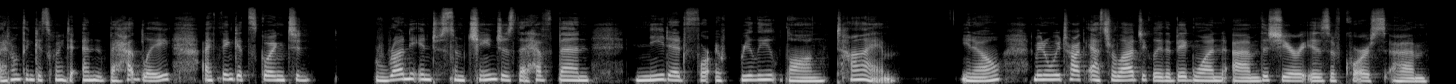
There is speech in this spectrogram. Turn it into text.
I don't think it's going to end badly. I think it's going to run into some changes that have been needed for a really long time. You know, I mean, when we talk astrologically, the big one um, this year is, of course, um,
